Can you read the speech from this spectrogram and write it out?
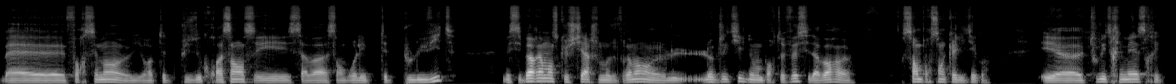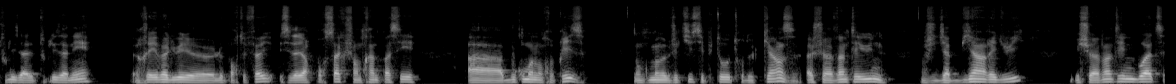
ben, forcément, il y aura peut-être plus de croissance et ça va s'envoler peut-être plus vite. Mais c'est pas vraiment ce que je cherche. Moi, vraiment, l'objectif de mon portefeuille, c'est d'avoir 100% qualité, quoi. Et tous les trimestres et tous les, toutes les années, réévaluer le, portefeuille. C'est d'ailleurs pour ça que je suis en train de passer à beaucoup moins d'entreprises. Donc, mon objectif, c'est plutôt autour de 15. Là, je suis à 21 donc j'ai déjà bien réduit, mais je suis à 21 boîtes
